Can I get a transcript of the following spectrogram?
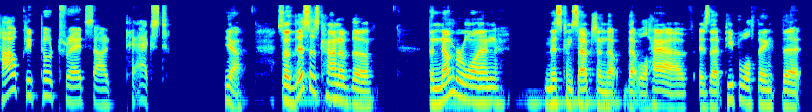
how crypto trades are taxed. Yeah. So this is kind of the the number one misconception that that we'll have is that people will think that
